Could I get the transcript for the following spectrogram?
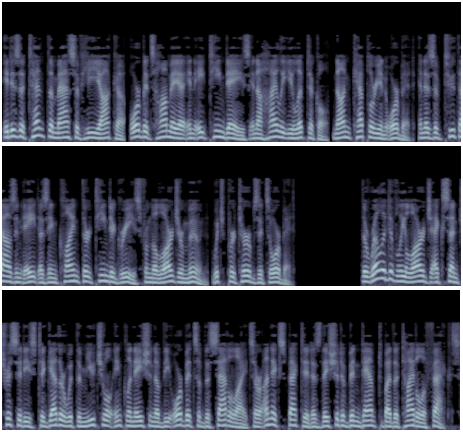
it is a tenth the mass of Hi'iaka, orbits Haumea in 18 days in a highly elliptical, non-Keplerian orbit, and as of 2008 is inclined 13 degrees from the larger Moon, which perturbs its orbit. The relatively large eccentricities together with the mutual inclination of the orbits of the satellites are unexpected as they should have been damped by the tidal effects.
